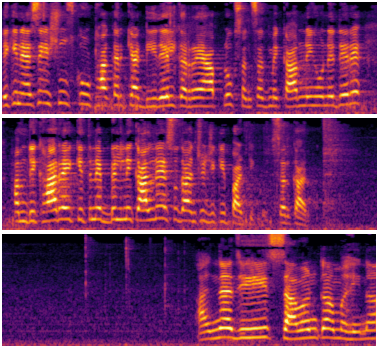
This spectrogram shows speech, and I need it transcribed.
लेकिन ऐसे इश्यूज़ को उठाकर क्या डिरेल कर रहे हैं आप लोग? संसद में काम नहीं होने दे रहे। हम दिखा रहे हैं कितने बिल निकाल रहे हैं सुधांशु जी की पार्टी को, सरकार को। अन्ना जी, सावन का महीना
